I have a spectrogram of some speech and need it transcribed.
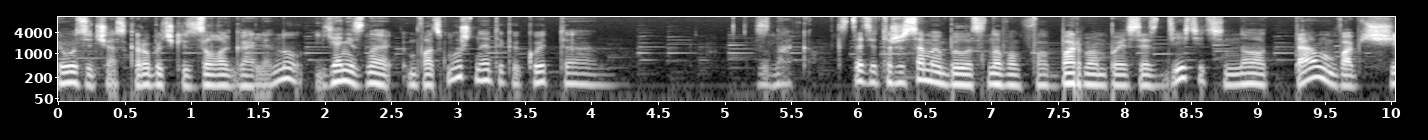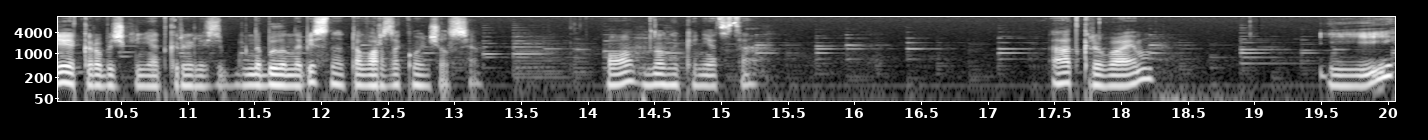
И вот сейчас коробочки залагали. Ну, я не знаю, возможно, это какой-то знак. Кстати, то же самое было с новым фабармом PSS 10, но там вообще коробочки не открылись. Было написано, товар закончился. О, ну наконец-то. Открываем. И...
